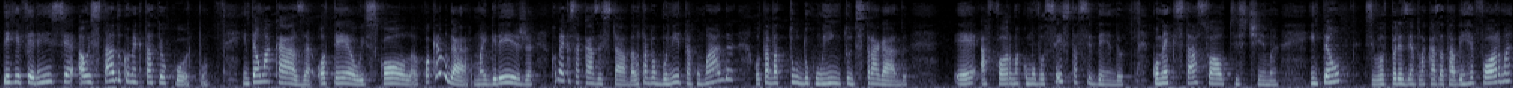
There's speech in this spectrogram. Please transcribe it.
tem referência ao estado como é que está teu corpo. Então, uma casa, hotel, escola, qualquer lugar, uma igreja, como é que essa casa estava? Ela estava bonita, arrumada ou estava tudo ruim, tudo estragado? É a forma como você está se vendo, como é que está a sua autoestima. Então, se, por exemplo, a casa estava em reforma,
